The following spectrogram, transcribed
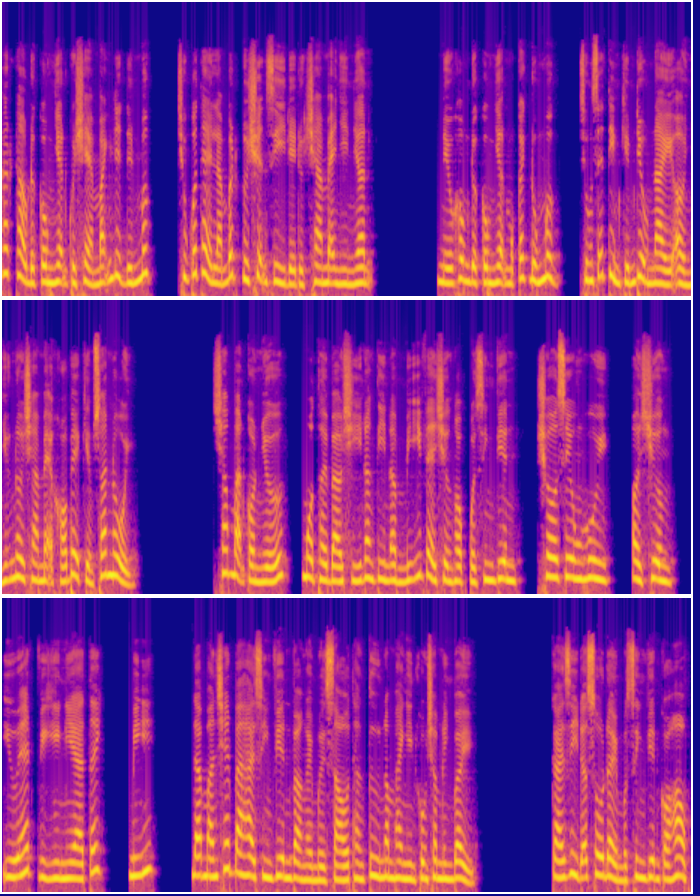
khát khao được công nhận của trẻ mãnh liệt đến mức chúng có thể làm bất cứ chuyện gì để được cha mẹ nhìn nhận. Nếu không được công nhận một cách đúng mực, chúng sẽ tìm kiếm điều này ở những nơi cha mẹ khó bề kiểm soát nổi. Chắc bạn còn nhớ, một thời báo chí đăng tin ầm mỹ về trường hợp của sinh viên Cho Seung Hui ở trường US Virginia Tech, Mỹ, đã bắn chết 32 sinh viên vào ngày 16 tháng 4 năm 2007. Cái gì đã xô đẩy một sinh viên có học,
